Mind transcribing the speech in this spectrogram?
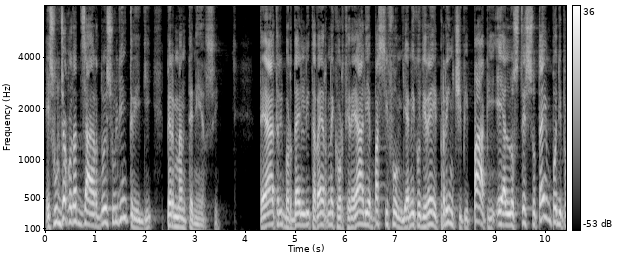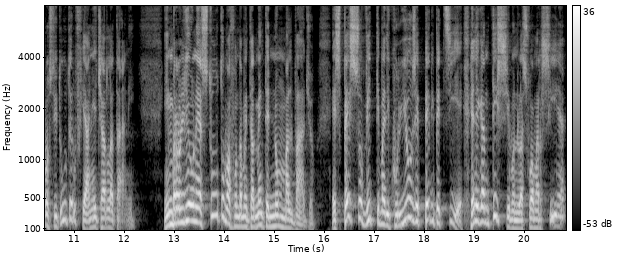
e sul gioco d'azzardo e sugli intrighi per mantenersi. Teatri, bordelli, taverne, corti reali e bassi fondi, amico di re, principi, papi e allo stesso tempo di prostitute, ruffiani e ciarlatani. Imbroglione astuto, ma fondamentalmente non malvagio, e spesso vittima di curiose peripezie, elegantissimo nella sua marsina,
